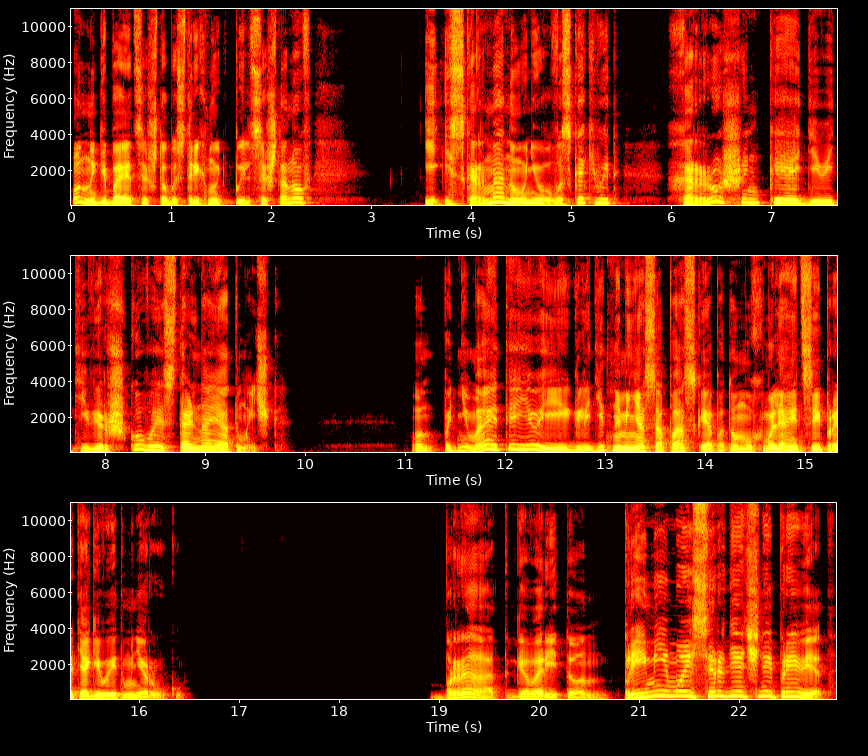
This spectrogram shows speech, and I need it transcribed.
Он нагибается, чтобы стряхнуть пыль со штанов, и из кармана у него выскакивает хорошенькая девятивершковая стальная отмычка. Он поднимает ее и глядит на меня с опаской, а потом ухмыляется и протягивает мне руку. «Брат», — говорит он, — «прими мой сердечный привет».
